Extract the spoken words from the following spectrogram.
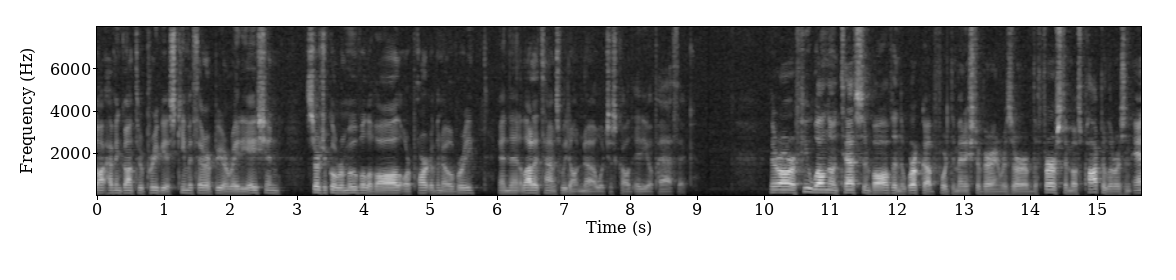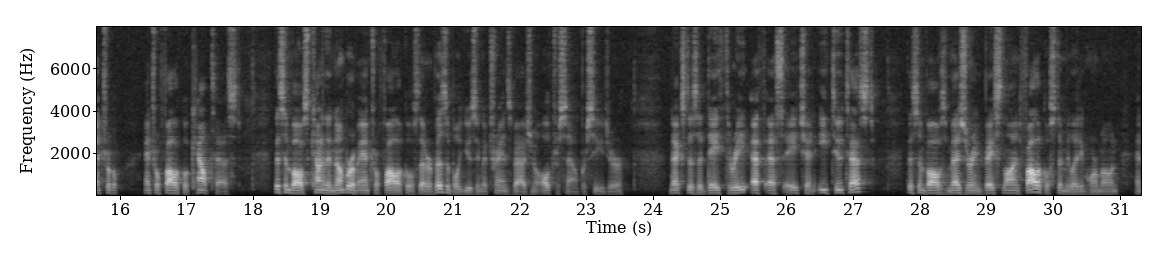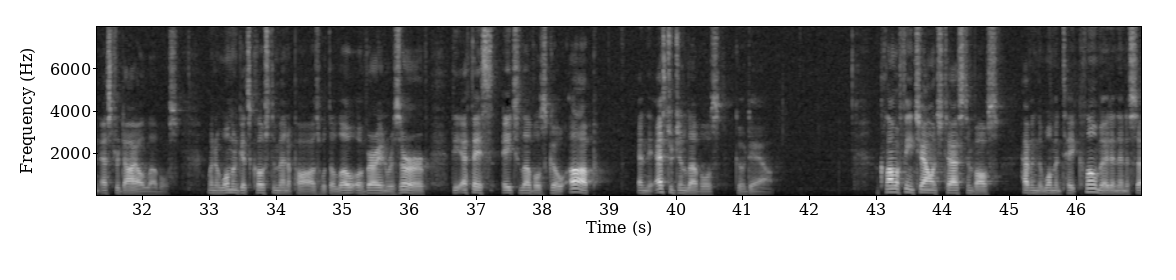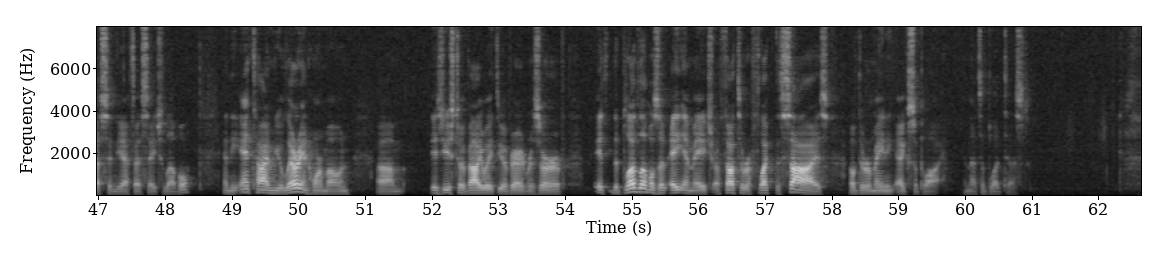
having gone through previous chemotherapy or radiation, surgical removal of all or part of an ovary, and then a lot of the times we don't know, which is called idiopathic. There are a few well-known tests involved in the workup for diminished ovarian reserve. The first and most popular is an antral, antral follicle count test. This involves counting the number of antral follicles that are visible using a transvaginal ultrasound procedure. Next is a day 3 FSH and E2 test. This involves measuring baseline follicle stimulating hormone and estradiol levels. When a woman gets close to menopause with a low ovarian reserve, the FSH levels go up and the estrogen levels go down. A clomiphene challenge test involves having the woman take Clomid and then assessing the FSH level. And the anti-Mullerian hormone um, is used to evaluate the ovarian reserve. It, the blood levels of AMH are thought to reflect the size of the remaining egg supply, and that's a blood test.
